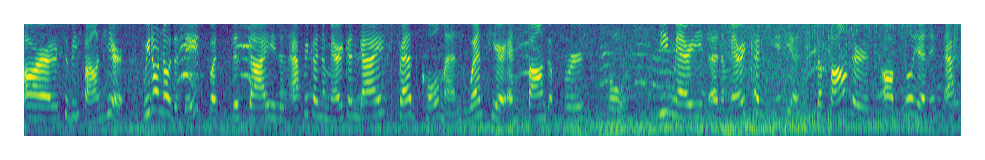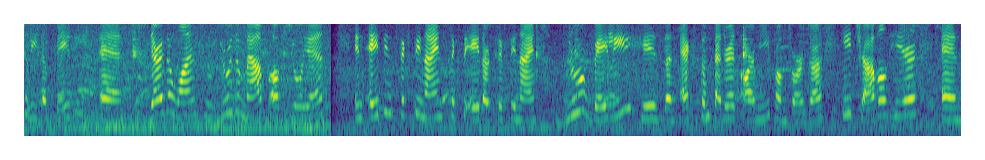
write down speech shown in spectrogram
are to be found here. We don't know the date, but this guy, he's an African American guy. Fred Coleman went here and found the first gold. He married an American Indian. The founders of Julian is actually the Baileys and they're the ones who drew the map of Julian. In 1869, 68 or 69, Drew Bailey, he's an ex-Confederate army from Georgia. He traveled here and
